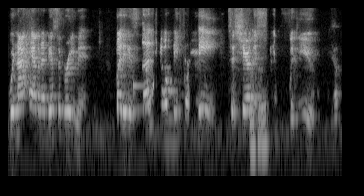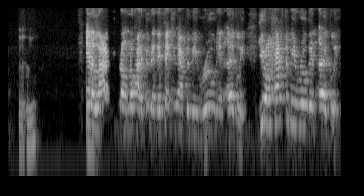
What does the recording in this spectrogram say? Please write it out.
we're not having a disagreement, but it is unhealthy for me to share this Mhm. space with you. Mhm. And a lot of people don't know how to do that. They think you have to be rude and ugly. You don't have to be rude and ugly.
